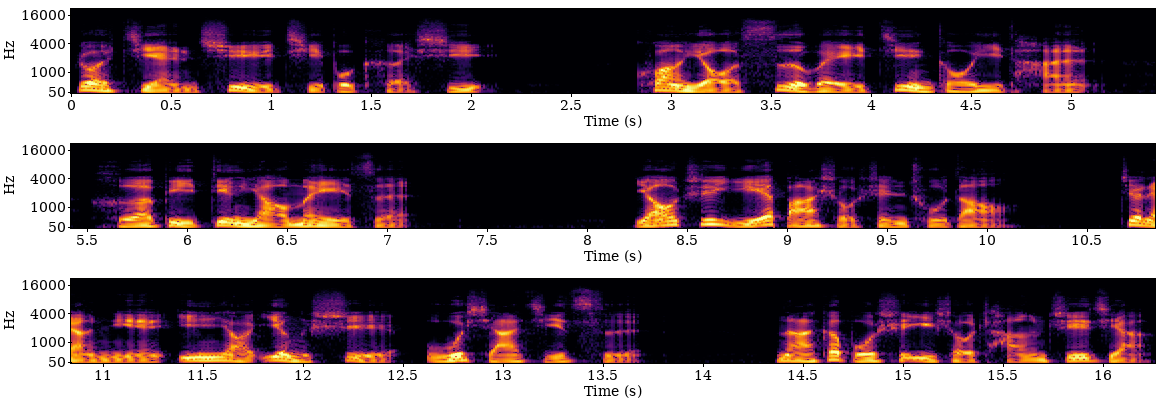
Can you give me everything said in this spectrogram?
若剪去，岂不可惜？况有四位尽够一坛，何必定要妹子？”瑶之也把手伸出道。这两年因要应试，无暇及此，哪个不是一手长指甲？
